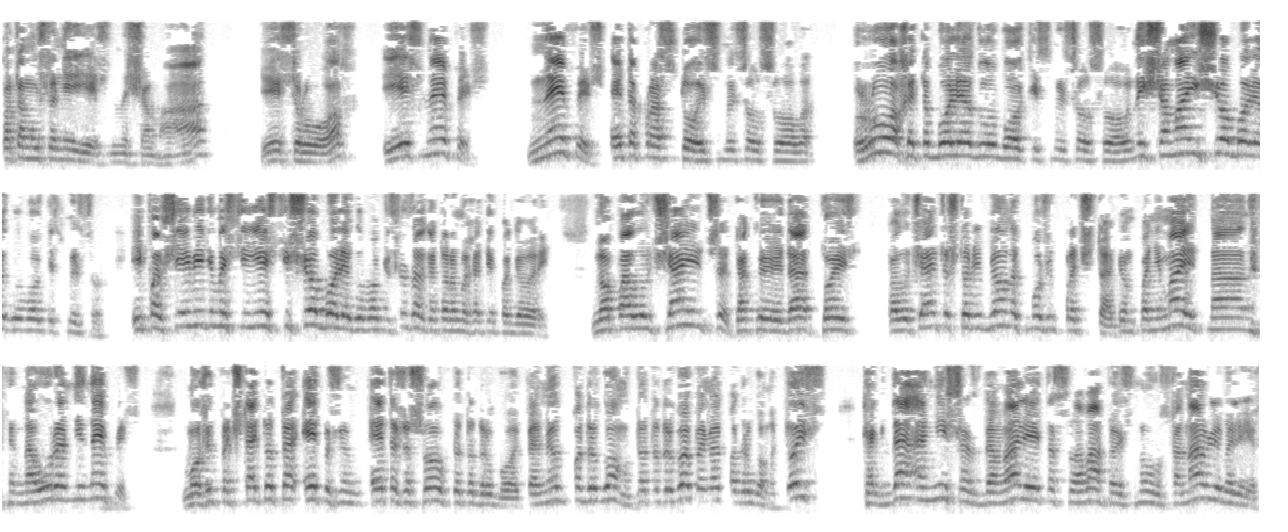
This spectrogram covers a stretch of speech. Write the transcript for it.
потому что не есть нашама, есть руах и есть нефиш. Нефиш – это простой смысл слова. Руах – это более глубокий смысл слова. Нишама – еще более глубокий смысл. И, по всей видимости, есть еще более глубокий смысл, о котором мы хотим поговорить. Но получается, как, да, то есть получается, что ребенок может прочитать. Он понимает на, на уровне нефиш. Может прочитать кто-то это же, это же слово, кто-то другой. Поймет по-другому. Кто-то другой поймет по-другому. То есть когда они создавали это слова, то есть, ну, устанавливали их,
